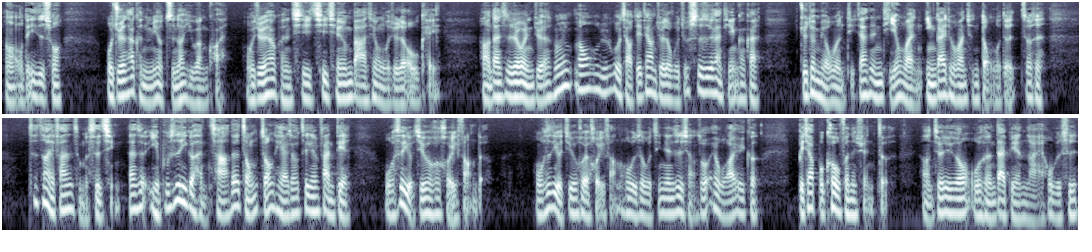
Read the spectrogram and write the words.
哦，我的意思说，我觉得他可能没有值到一万块，我觉得他可能七七千八千，我觉得 OK。好，但是如果你觉得嗯，哦，如果小杰这样觉得，我就试试看体验看看，绝对没有问题。但是你体验完，应该就完全懂我的，就是 这到底发生什么事情。但是也不是一个很差，但总总体来说，这间饭店。我是有机会会回访的，我是有机会会回访的，或者说我今天是想说，哎，我要有一个比较不扣分的选择啊，就是说我可能带别人来，或者是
